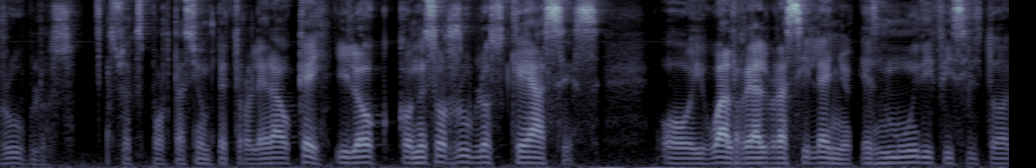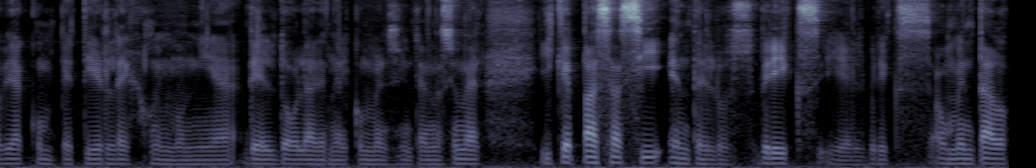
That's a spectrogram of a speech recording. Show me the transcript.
rublos su exportación petrolera, ok. Y luego con esos rublos, ¿qué haces? o igual real brasileño, es muy difícil todavía competir la hegemonía del dólar en el comercio internacional. ¿Y qué pasa si entre los BRICS y el BRICS aumentado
